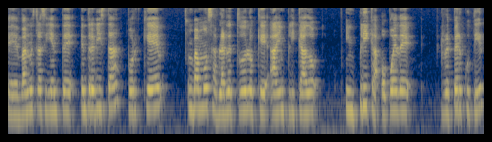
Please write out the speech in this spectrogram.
eh, va nuestra siguiente entrevista porque vamos a hablar de todo lo que ha implicado, implica o puede repercutir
